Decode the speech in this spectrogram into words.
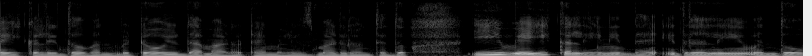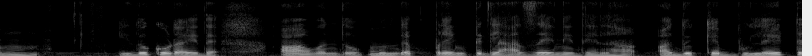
ವೆಹಿಕಲ್ ಇದು ಬಂದ್ಬಿಟ್ಟು ಯುದ್ಧ ಮಾಡೋ ಟೈಮಲ್ಲಿ ಯೂಸ್ ಮಾಡಿರುವಂಥದ್ದು. ಈ ವೆಹಿಕಲ್ ಏನಿದೆ, ಇದರಲ್ಲಿ ಒಂದು, ಇದು ಕೂಡ ಇದೆ. ಆ ಒಂದು ಮುಂದೆ ಫ್ರಂಟ್ ಗ್ಲಾಸ್ ಏನಿದೆಯಲ್ಲ, ಅದಕ್ಕೆ ಬುಲೆಟ್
